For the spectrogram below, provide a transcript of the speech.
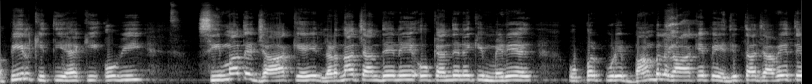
ਅਪੀਲ ਕੀਤੀ ਹੈ ਕਿ ਉਹ ਵੀ ਸੀਮਾ ਤੇ ਜਾ ਕੇ ਲੜਨਾ ਚਾਹੁੰਦੇ ਨੇ। ਉਹ ਕਹਿੰਦੇ ਨੇ ਕਿ ਮੇਰੇ ਉੱਪਰ ਪੂਰੇ ਬੰਬ ਲਗਾ ਕੇ ਭੇਜ ਦਿੱਤਾ ਜਾਵੇ ਤੇ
